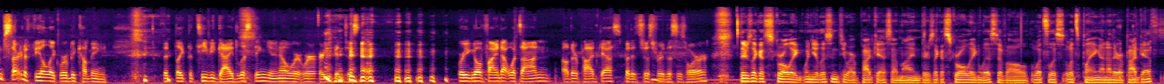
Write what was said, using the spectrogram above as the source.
I'm starting to feel like we're becoming the, like the TV guide listing, you know, where, where you can just where you can go find out what's on other podcasts, but it's just for this is horror. There's like a scrolling when you listen to our podcast online. There's like a scrolling list of all what's list, what's playing on other podcasts.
